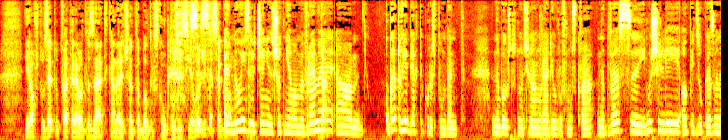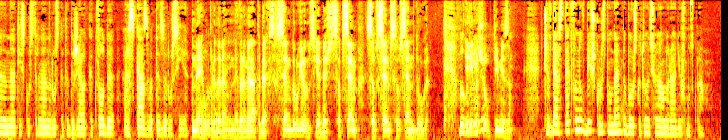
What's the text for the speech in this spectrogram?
И общо взето това трябва да знае така наречената българска опозиция. Лъжите са главно. Едно изречение, защото нямаме време. Да. А, когато вие бяхте кореспондент, на Българското национално радио в Москва. Над вас имаше ли опит за оказване на натиск от страна на руската държава? Какво да разказвате за Русия? Не, определено. Не. Времената бяха съвсем други. Русия беше съвсем, съвсем, съвсем друга. Благодаря И имаше оптимизъм. Чевдар Стефанов, бивш кореспондент на Българското национално радио в Москва.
